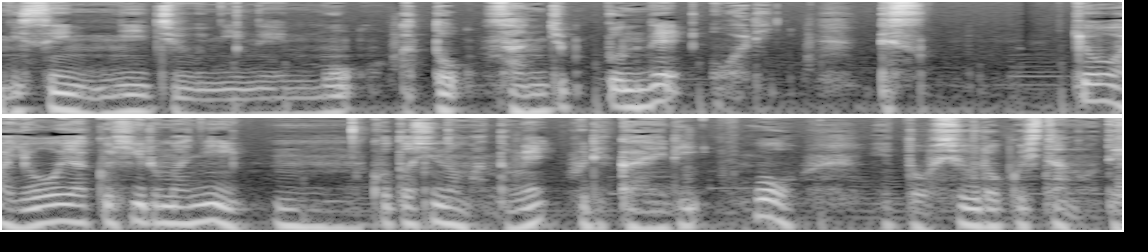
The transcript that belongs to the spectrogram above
2022年もあと30分で終わりです。今日はようやく昼間に、うん、今年のまとめ、振り返りを、えっと、収録したので、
